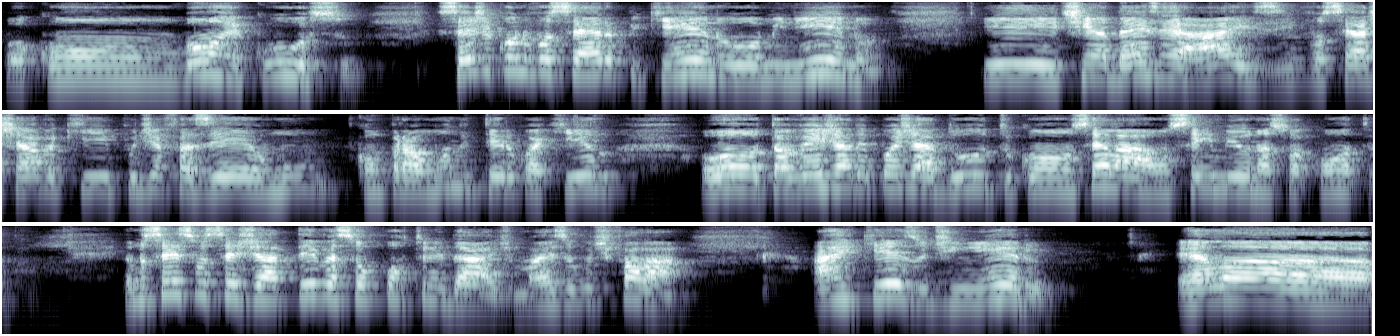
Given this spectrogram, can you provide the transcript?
ou com um bom recurso, seja quando você era pequeno ou menino e tinha 10 reais e você achava que podia fazer um, comprar o mundo inteiro com aquilo, ou talvez já depois de adulto, com, sei lá, uns 100 mil na sua conta. Eu não sei se você já teve essa oportunidade, mas eu vou te falar. A riqueza, o dinheiro, ela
